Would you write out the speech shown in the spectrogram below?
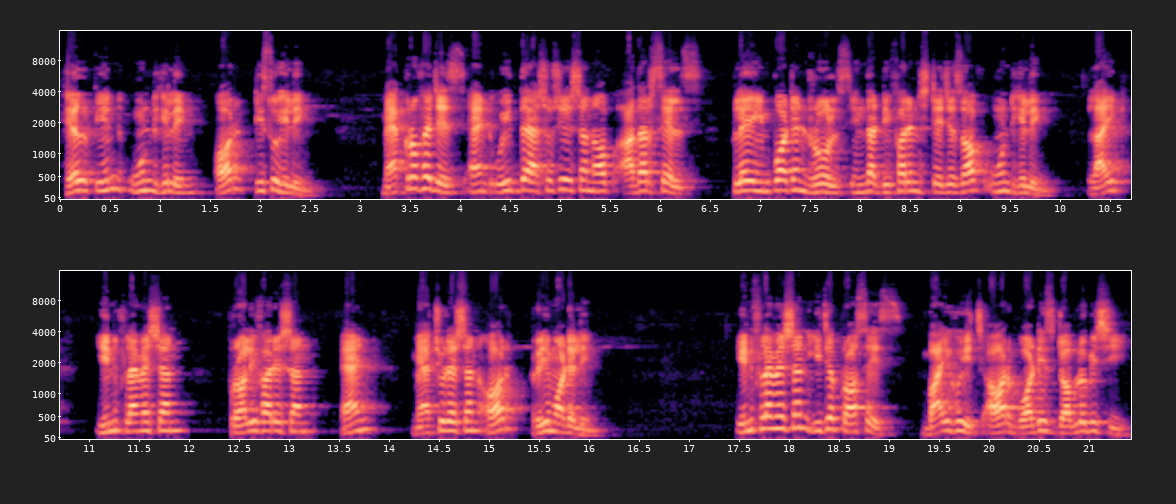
help in wound healing or tissue healing. Macrophages and with the association of other cells play important roles in the different stages of wound healing like inflammation, proliferation and maturation or remodeling. Inflammation is a process by which our body's WBC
